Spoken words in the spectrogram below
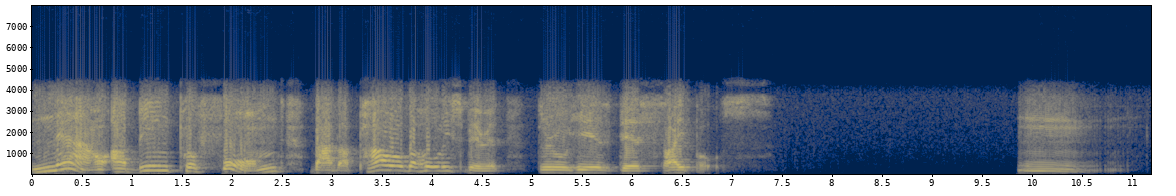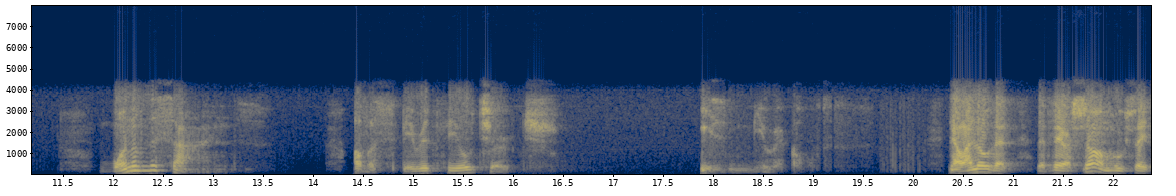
now are being performed by the power of the Holy Spirit through his disciples. Mm. One of the signs of a spirit filled church is miracles. Now, I know that, that there are some who say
